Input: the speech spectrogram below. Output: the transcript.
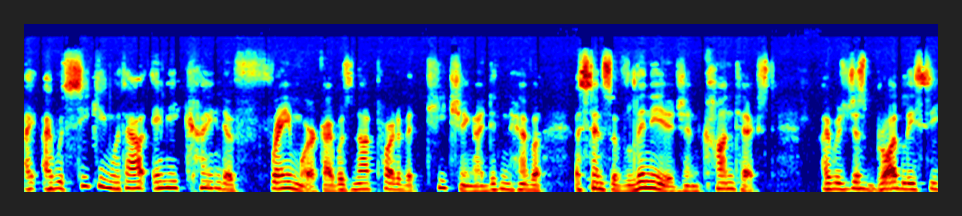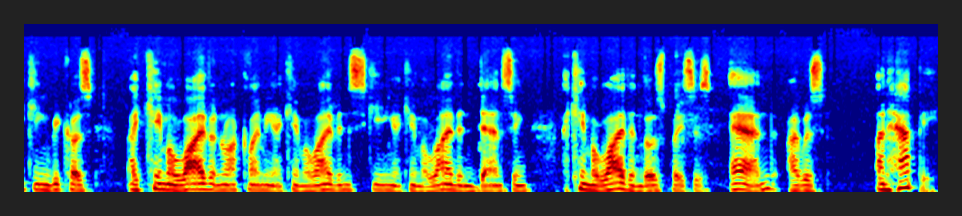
I, I, was seeking without any kind of framework. I was not part of a teaching. I didn't have a, a sense of lineage and context. I was just broadly seeking because I came alive in rock climbing, I came alive in skiing, I came alive in dancing, I came alive in those places, and I was unhappy.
